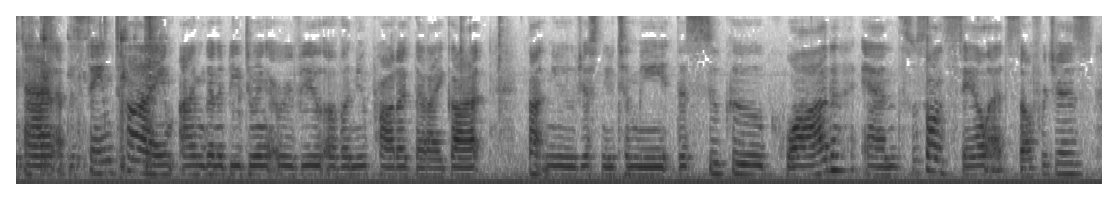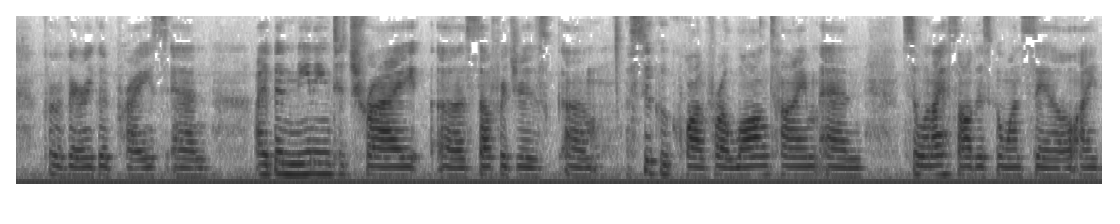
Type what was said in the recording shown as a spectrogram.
And at the same time I'm going to be doing a review of a new product that I got. Not new just new to me. The Suqqu quad. And this was on sale at Selfridges for a very good price. And I've been meaning to try uh, Selfridges um, Suqqu quad for a long time. And so when I saw this go on sale I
